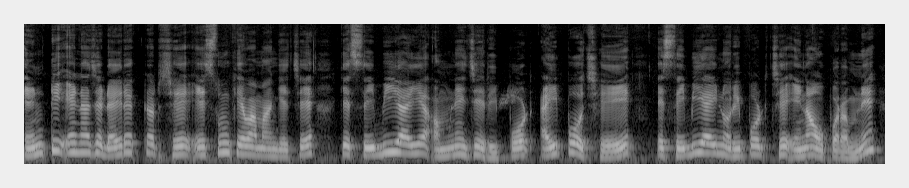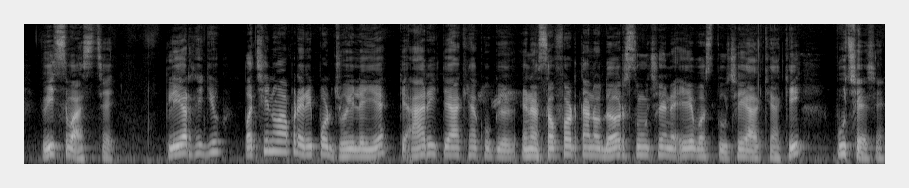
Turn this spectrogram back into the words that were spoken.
એનટીએના જે ડાયરેક્ટર છે એ શું કહેવા માંગે છે કે સીબીઆઈએ અમને જે રિપોર્ટ આપ્યો છે, એ સીબીઆઈનો રિપોર્ટ છે, એના ઉપર અમને વિશ્વાસ છે. ક્લિયર થઈ ગયું? પછીનો આપણે રિપોર્ટ જોઈ લઈએ કે આ રીતે આખે આખું એના સફળતાનો દર શું છે ને એ વસ્તુ છે આખી આખી પૂછે છે.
